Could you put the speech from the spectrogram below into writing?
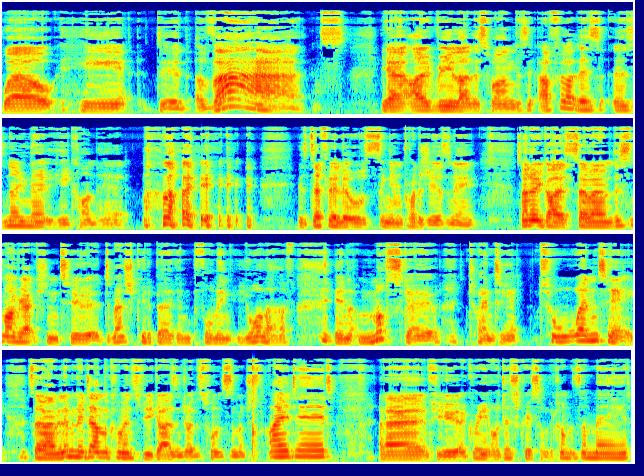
Well, he did that. Yeah, I really like this one because I feel like there's there's no note he can't hit. like, he's definitely a little singing prodigy, isn't he? So anyway, guys, so um, this is my reaction to Dimash Kudaibergen performing Your Love in Moscow 2020. So um, let me know down in the comments if you guys enjoyed this performance as much as I did. Uh, if you agree or disagree with some of the comments I made,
